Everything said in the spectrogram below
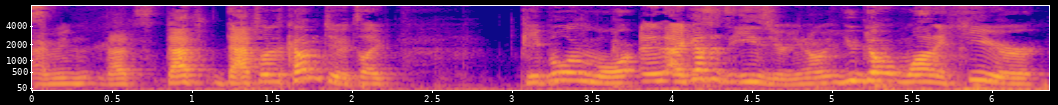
I mean, that's that's that's what it's come to. It's like people are more, and I guess it's easier. You know, you don't want to hear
